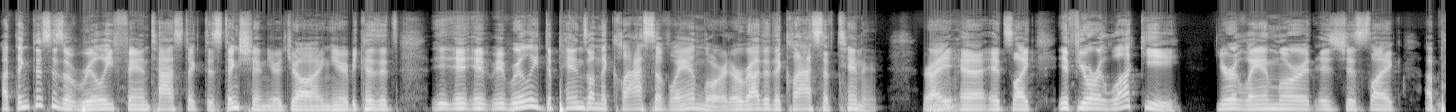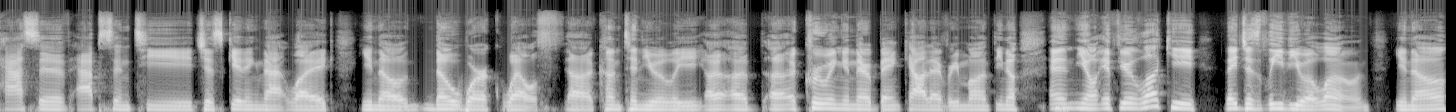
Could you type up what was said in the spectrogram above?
I think this is a really fantastic distinction you're drawing here because it's it, it, it really depends on the class of landlord or rather the class of tenant, right? Mm-hmm. Uh, it's like if you're lucky, your landlord is just like a passive absentee, just getting that like you know no work wealth uh, continually uh, uh, uh, accruing in their bank account every month, you know, and you know if you're lucky. They just leave you alone, you know.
